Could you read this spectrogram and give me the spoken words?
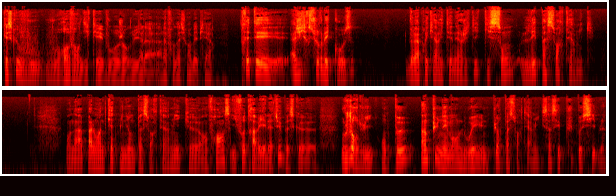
Qu'est-ce que vous, vous revendiquez, vous, aujourd'hui, à la, à la Fondation Abbé Pierre? Traiter, agir sur les causes de la précarité énergétique qui sont les passoires thermiques. On a pas loin de 4 millions de passoires thermiques en France. Il faut travailler là-dessus parce que aujourd'hui, on peut impunément louer une pure passoire thermique. Ça, c'est plus possible.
